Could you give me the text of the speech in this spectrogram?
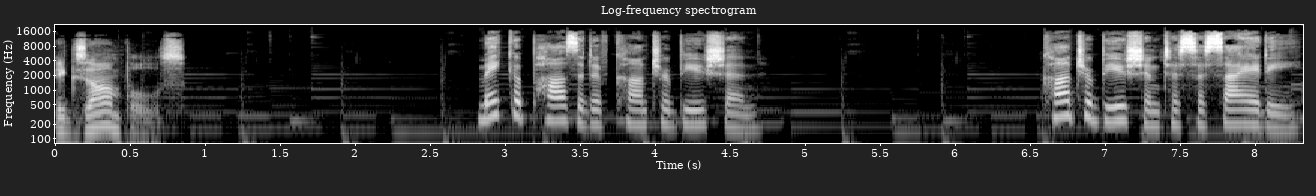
Examples Make a positive contribution. Contribution to society.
